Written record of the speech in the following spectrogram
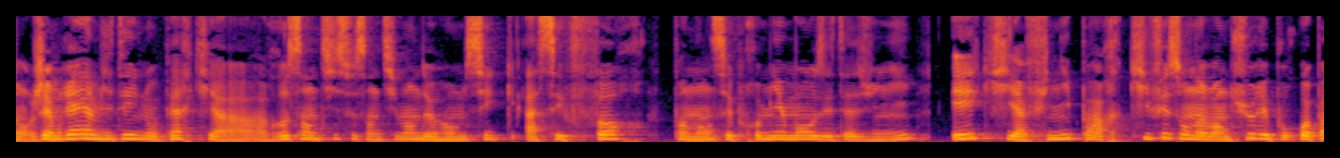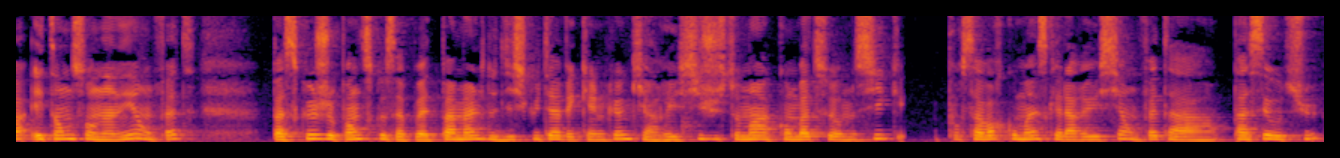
non, j'aimerais inviter une opère qui a ressenti ce sentiment de homesick assez fort pendant ses premiers mois aux États-Unis et qui a fini par kiffer son aventure et pourquoi pas étendre son année en fait. Parce que je pense que ça peut être pas mal de discuter avec quelqu'un qui a réussi justement à combattre ce homesick pour savoir comment est-ce qu'elle a réussi en fait à passer au-dessus.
